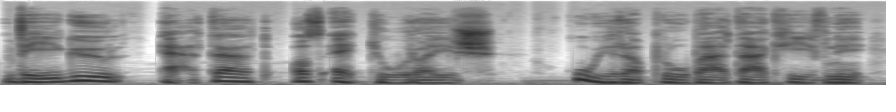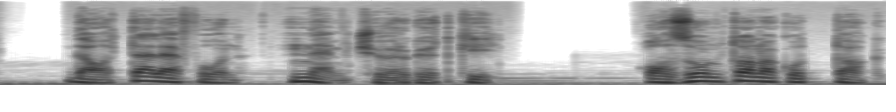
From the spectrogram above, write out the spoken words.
Végül eltelt az egy óra is. Újra próbálták hívni, de a telefon nem csörgött ki. Azon tanakodtak,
